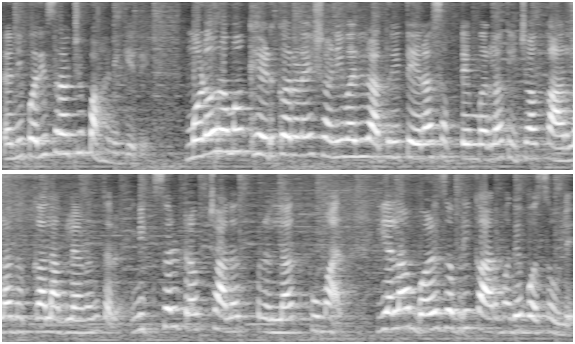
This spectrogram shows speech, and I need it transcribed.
त्यांनी परिसराची पाहणी केली. मनोरमा खेडकरने शनिवारी रात्री तेरा सप्टेंबरला तिच्या कारला धक्का लागल्यानंतर मिक्सर ट्रक चालक प्रल्हाद कुमार याला बळजबरी कारमध्ये बसवले.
